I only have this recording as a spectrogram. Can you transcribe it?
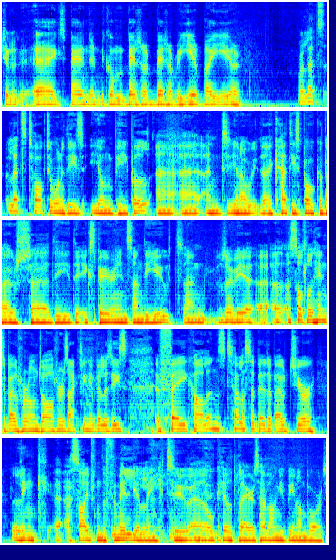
to uh, expand and become better, better year by year. Well, let's let's talk to one of these young people, uh, uh, and you know, uh, Kathy spoke about uh, the the experience and the youth, and maybe a, a, a, subtle hint about her own daughter's acting abilities. Faye Collins, tell us a bit about your link, uh, aside from the familial link to uh, Oak Hill players. How long you've been on board?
